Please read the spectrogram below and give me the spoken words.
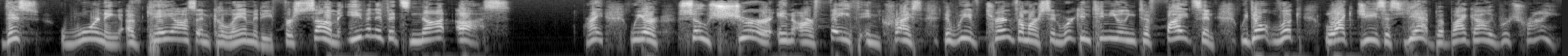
this warning of chaos and calamity for some, even if it's not us, right? We are so sure in our faith in Christ that we have turned from our sin. We're continuing to fight sin. We don't look like Jesus yet, but by golly, we're trying.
